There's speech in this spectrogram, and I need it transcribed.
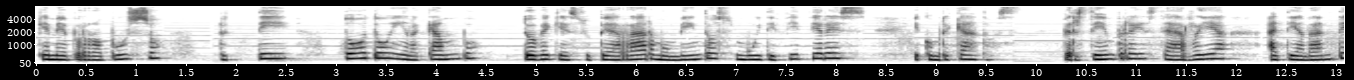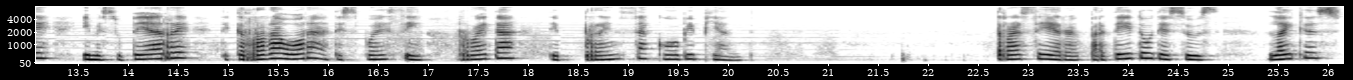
que me propuso, di todo en el campo, tuve que superar momentos muy difíciles y complicados, pero siempre salía adelante y me superé de cada hora después en rueda de prensa Kobe Bryant. Tras el partido de sus Lakers,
